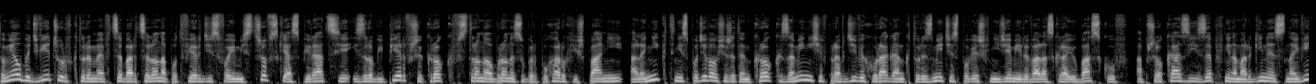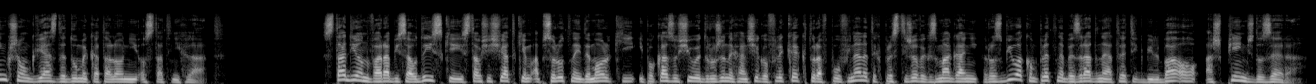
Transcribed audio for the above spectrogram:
To miał być wieczór, w którym FC Barcelona potwierdzi swoje mistrzowskie aspiracje i zrobi pierwszy krok w stronę obrony Superpucharu Hiszpanii, ale nikt nie spodziewał się, że ten krok zamieni się w prawdziwy huragan, który zmiecie z powierzchni ziemi rywala z kraju Basków, a przy okazji zepchnie na margines największą gwiazdę dumy Katalonii ostatnich lat. Stadion w Arabii Saudyjskiej stał się świadkiem absolutnej demolki i pokazu siły drużyny Hansiego Flyke, która w półfinale tych prestiżowych zmagań rozbiła kompletne bezradne Athletic Bilbao aż 5 do 0.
